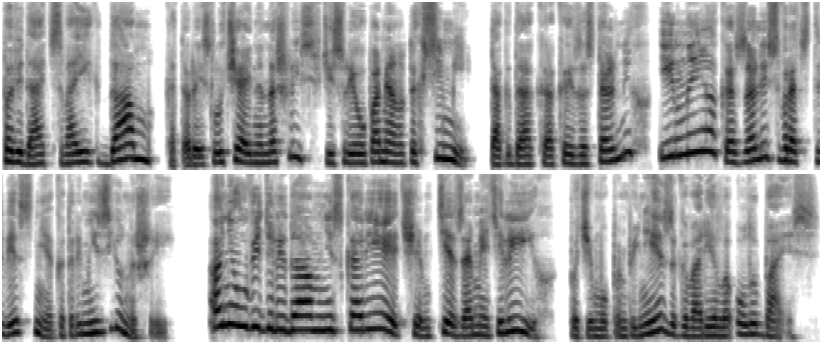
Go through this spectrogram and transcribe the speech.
повидать своих дам, которые случайно нашлись в числе упомянутых семи, тогда как из остальных иные оказались в родстве с некоторыми из юношей. Они увидели дам не скорее, чем те заметили их, почему Помпинея заговорила, улыбаясь.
